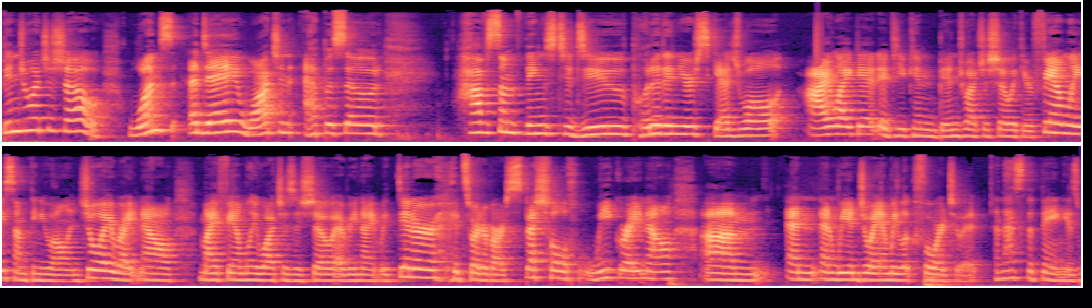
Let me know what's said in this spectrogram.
binge watch a show. Once a day, watch an episode. Have some things to do, put it in your schedule. I like it if you can binge watch a show with your family, something you all enjoy. Right now, my family watches a show every night with dinner. It's sort of our special week right now, um, and and we enjoy and we look forward to it. And that's the thing is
